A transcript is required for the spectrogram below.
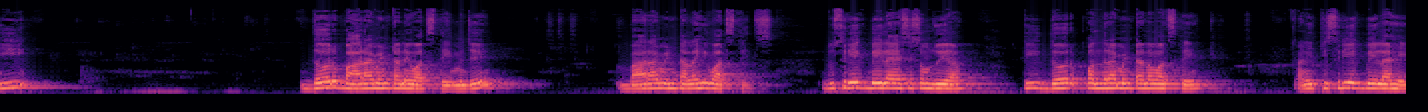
ही दर बारा मिनिटाने वाचते म्हणजे बारा मिनिटाला ही वाचतेच. दुसरी एक बेल आहे असं समजूया. ती दर पंधरा मिनिटांना वाचते आणि तिसरी एक बेल आहे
